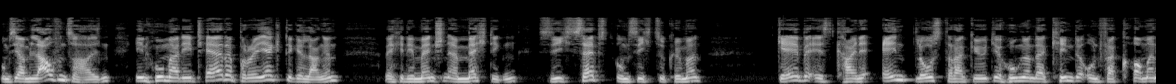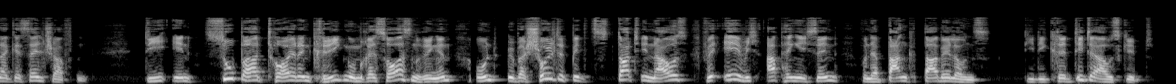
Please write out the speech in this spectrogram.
um sie am Laufen zu halten, in humanitäre Projekte gelangen, welche die Menschen ermächtigen, sich selbst um sich zu kümmern, gäbe es keine endlos Tragödie hungernder Kinder und verkommener Gesellschaften, die in super teuren Kriegen um Ressourcen ringen und überschuldet bis dort hinaus für ewig abhängig sind von der Bank Babylons, die die Kredite ausgibt.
